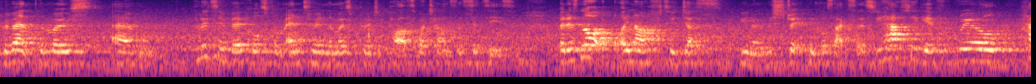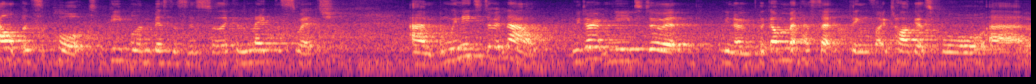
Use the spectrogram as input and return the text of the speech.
prevent the most um, polluting vehicles from entering the most polluted parts of our towns and cities. But it's not enough to just you know, restrict people's access. You have to give real help and support to people and businesses so they can make the switch. Um, and we need to do it now. We don't need to do it, you know, the government has set things like targets for uh,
